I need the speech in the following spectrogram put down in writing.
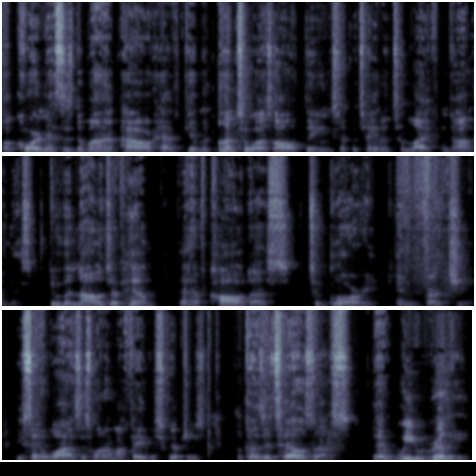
According as his divine power have given unto us all things that pertain unto life and godliness, through the knowledge of him that have called us to glory and virtue. You say, why is this one of my favorite scriptures? Because it tells us that we really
